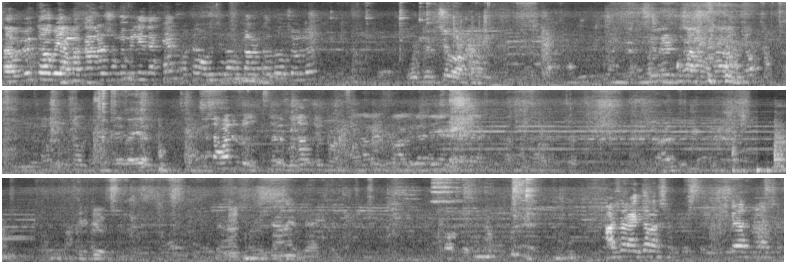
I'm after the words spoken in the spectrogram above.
স্বাভাবিক তো হবে আমার কালারের সঙ্গে মিলিয়ে দেখেন ওটা অরিজিনাল কালারটা তো চলে। আমার সিলেট ভাইয়া সামান্য একটু তাহলে বোঝার জন্য। ভিডিও ওকে আসেন একজন আসেন। আসেন।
